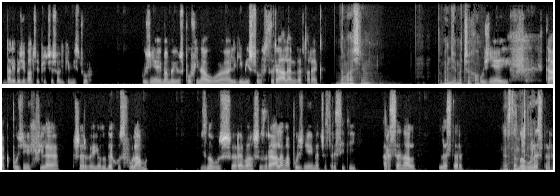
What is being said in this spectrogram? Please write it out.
dalej będzie walczyć przecież o Ligę Mistrzów. Później mamy już półfinał e, Ligi Mistrzów z Realem we wtorek. No właśnie. To będziemy czycho. Później, tak, później chwilę przerwy i oddechu z Fulham. I znowuż rewanż z Realem, a później Manchester City, Arsenal, Leicester. Jestem Znowu. Leicester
